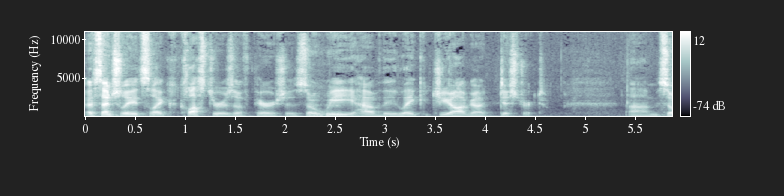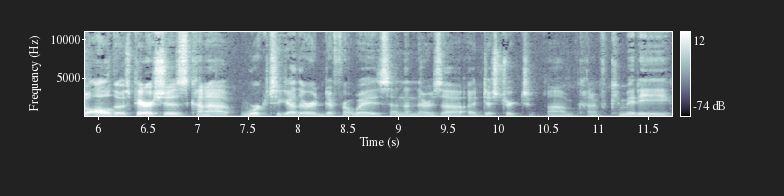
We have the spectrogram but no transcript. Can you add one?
Essentially, it's like clusters of parishes. So we have the Lake Geauga district. Um, so all those parishes kind of work together in different ways, and then there's a, a district um, kind of committee,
